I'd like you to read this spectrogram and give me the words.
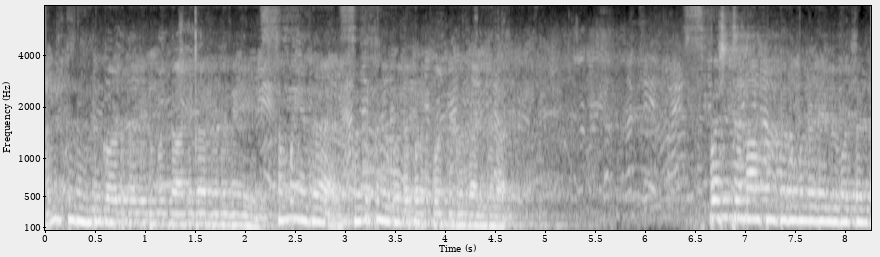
ಅಂಕದ ಹುಡುಕಾಟದಲ್ಲಿರುವಂತಹ ಆಟಗಾರ ನಡುವೆ ಸಮಯದ ಸದುಪಯೋಗವನ್ನು ಪಡೆದುಕೊಂಡಿರುವ ಆಟಗಾರ ಸ್ಪಷ್ಟ ನಾಲ್ಕು ಅಂಕದ ಮುನ್ನಡೆಯಲ್ಲಿರುವ ತಂಡ.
